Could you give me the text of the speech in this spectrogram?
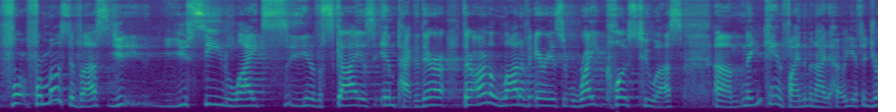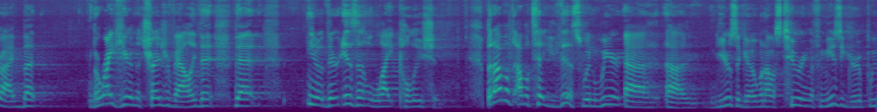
for, for most of us, you, you see lights, you know, the sky is impacted. There, are, there aren't a lot of areas right close to us. Um, now, you can find them in Idaho, you have to drive, but but right here in the Treasure Valley, that, that you know, there isn't light pollution. But I will, I will tell you this when we're, uh, uh, years ago, when I was touring with a music group, we,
